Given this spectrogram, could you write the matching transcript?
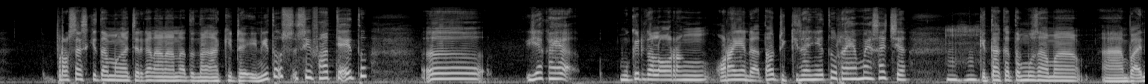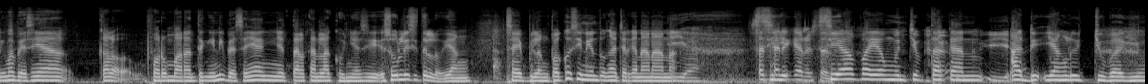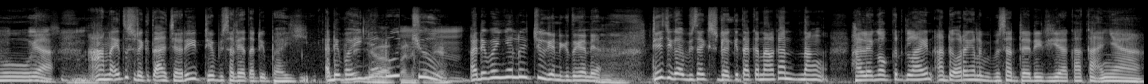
proses kita mengajarkan anak-anak tentang akidah ini tuh sifatnya itu eh ya kayak mungkin kalau orang orang yang tidak tahu dikiranya itu remeh saja. Kita ketemu sama ah, Mbak Nima biasanya kalau forum parenting ini biasanya nyetelkan lagunya si Sulis itu loh yang saya bilang bagus ini untuk ngajarkan anak-anak. Iya. Saya Si- carikan Ustaz. siapa yang menciptakan Iya. adik yang lucu bagimu ya? Anak itu sudah kita ajari dia bisa lihat adik bayi. Adik bayinya jawaban lucu. Ya. adik bayinya lucu kan gitu kan ya? Dia juga bisa sudah kita kenalkan tentang hal yang konkret lain ada orang yang lebih besar dari dia kakaknya.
